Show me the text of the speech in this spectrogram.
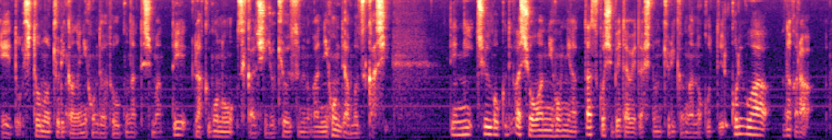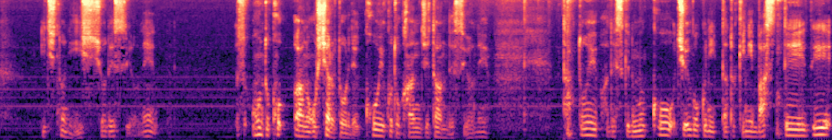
えーと、人の距離感が日本では遠くなってしまって落語の世界の市場を共有するのが日本では難しい。で2中国では昭和の日本にあった少しベタベタ人の距離感が残っているこれはだから1と2一緒ですよね。本当こあのおっしゃる通りでこういうことを感じたんですよね。例えばですけど向こう中国に行った時にバス停で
